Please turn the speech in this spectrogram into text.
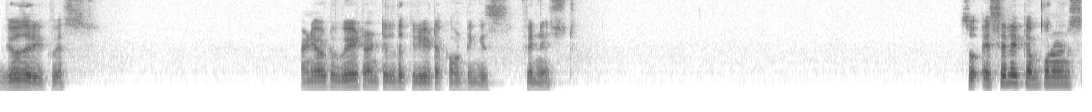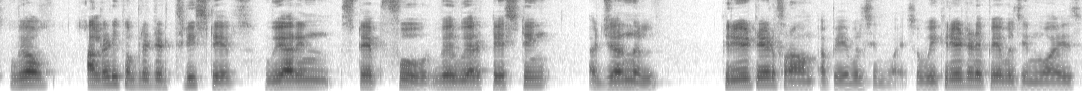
View the request and you have to wait until the create accounting is finished. So SLA components, we have already completed three steps. We are in step 4 where we are testing a journal created from a payables invoice. So we created a payables invoice,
